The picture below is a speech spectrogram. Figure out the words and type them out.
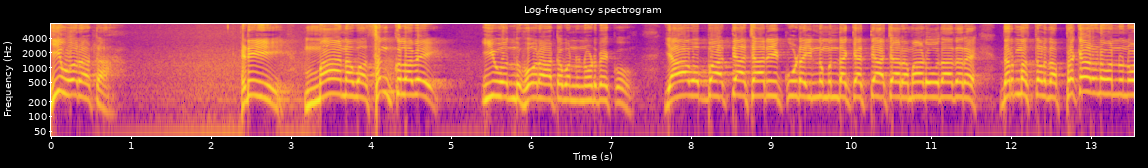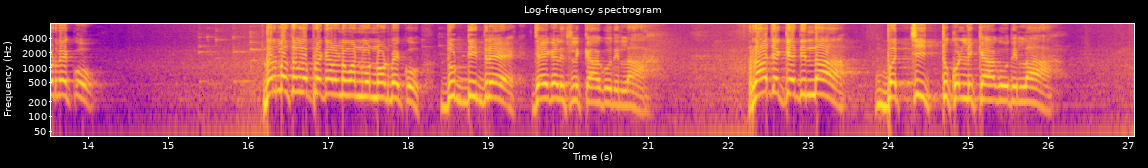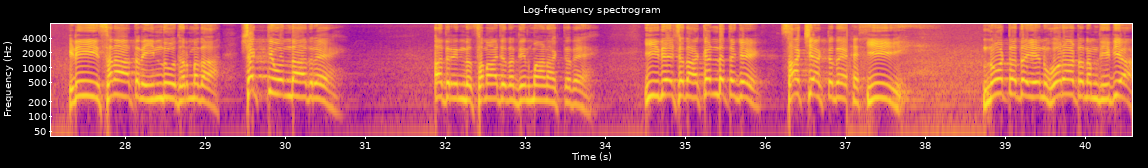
ಈ ಹೋರಾಟ. ಇಡೀ ಮಾನವ ಸಂಕುಲವೇ ಈ ಒಂದು ಹೋರಾಟವನ್ನು ನೋಡಬೇಕು. ಯಾವೊಬ್ಬ ಅತ್ಯಾಚಾರಿ ಕೂಡ ಇನ್ನು ಮುಂದಕ್ಕೆ ಅತ್ಯಾಚಾರ ಮಾಡುವುದಾದರೆ ಧರ್ಮಸ್ಥಳದ ಪ್ರಕರಣವನ್ನು ನೋಡಬೇಕು. ಧರ್ಮಸ್ಥಳದ ಪ್ರಕರಣವನ್ನು ನೋಡಬೇಕು. ದುಡ್ಡಿದ್ರೆ ಜಯಗಳಿಸಲಿಕ್ಕೆ ಆಗುವುದಿಲ್ಲ. ರಾಜಕೀಯದಿಂದ ಬಚ್ಚಿ ಇಟ್ಟುಕೊಳ್ಳಿಕ್ಕೆ ಆಗುವುದಿಲ್ಲ. ಇಡೀ ಸನಾತನ ಹಿಂದೂ ಧರ್ಮದ ಶಕ್ತಿ ಒಂದಾದರೆ ಅದರಿಂದ ಸಮಾಜದ ನಿರ್ಮಾಣ ಆಗ್ತದೆ. ಈ ದೇಶದ ಅಖಂಡತೆಗೆ ಸಾಕ್ಷಿ ಆಗ್ತದೆ. ಈ ನೋಟದ ಏನು ಹೋರಾಟ ನಮ್ದು ಇದೆಯಾ?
